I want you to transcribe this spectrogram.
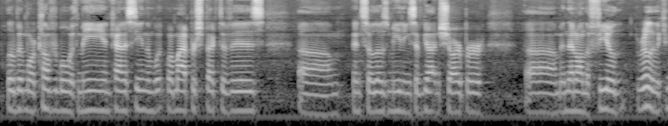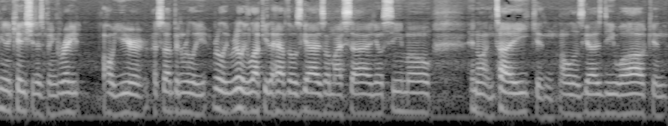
a little bit more comfortable with me and kind of seeing what, what my perspective is. Um, and so those meetings have gotten sharper. Um, and then on the field, really the communication has been great all year. So I've been really, really, really lucky to have those guys on my side. You know, Simo and on Tyke and all those guys, D Walk and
